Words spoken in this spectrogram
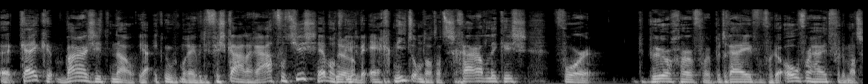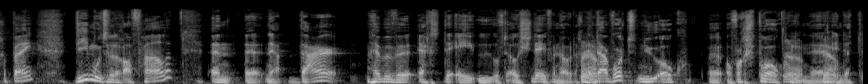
uh, kijken waar zit nou, ja, ik noem het maar even de fiscale rafeltjes. Hè, Ja. willen we echt niet, omdat dat schadelijk is voor de burger, voor bedrijven, voor de overheid, voor de maatschappij. Die moeten we eraf halen. En uh, nou, daar hebben we echt de EU of de OECD voor nodig. Ja. En daar wordt nu ook uh, over gesproken Ja, in, uh, ja. in dat...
